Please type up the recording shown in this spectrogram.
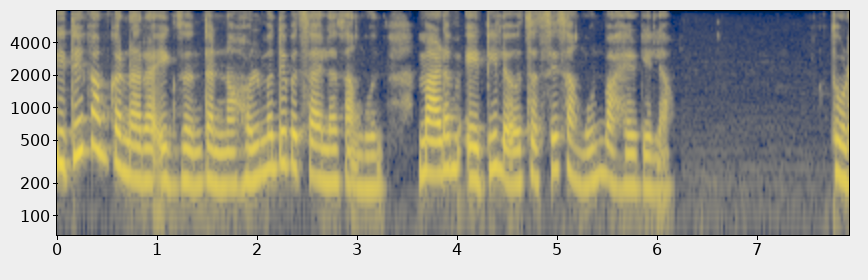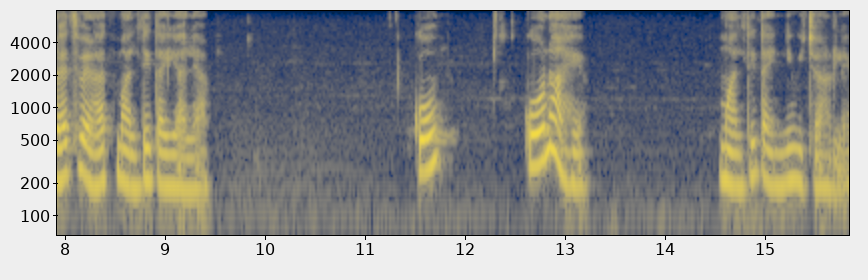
तिथे काम करणारा एकजण त्यांना हॉलमध्ये बसायला सांगून मॅडम येतीलच असे सांगून बाहेर गेला. थोड्याच वेळात मालतीताई आल्या. कोण? कोण आहे? मालतीताईंनी विचारले.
